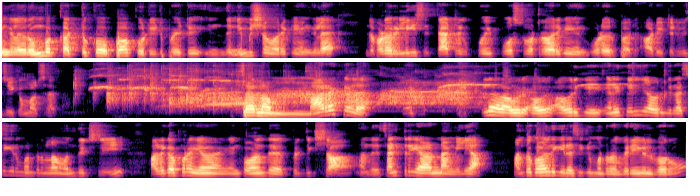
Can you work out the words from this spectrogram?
எங்களை ரொம்ப கட்டுக்கோப்பாக கூட்டிகிட்டு போயிட்டு இந்த நிமிஷம் வரைக்கும் எங்களை இந்த படம் ரிலீஸ் தேட்டருக்கு போய் போஸ்ட் ஓட்டுற வரைக்கும் எங்க கூட இருப்பார் ஆடிட்டர் விஜயகுமார் சார் சார் நான் மறக்கலை. இல்லை அவர் அவர் அவருக்கு எனக்கு தெரிஞ்சு அவருக்கு ரசிகர் மன்றம்லாம் வந்துடுச்சு அதுக்கப்புறம் என் என் குழந்தை பிரதீக்ஷா அந்த சென்ட்ரி ஆடினாங்க இல்லையா? அந்த குழந்தைக்கு ரசிகர் மன்றம் விரைவில் வரும்.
